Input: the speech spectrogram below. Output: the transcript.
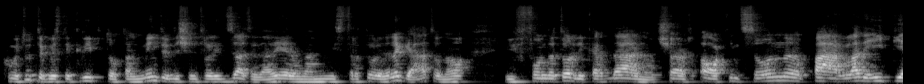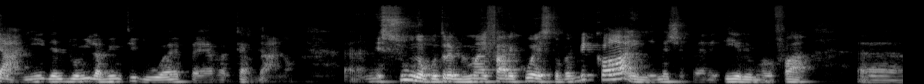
come tutte queste cripto talmente decentralizzate da avere un amministratore delegato, no? Il fondatore di Cardano, Charles Hawkinson, parla dei piani del 2022 per Cardano. Eh, nessuno potrebbe mai fare questo per Bitcoin, invece per Ethereum lo fa eh,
